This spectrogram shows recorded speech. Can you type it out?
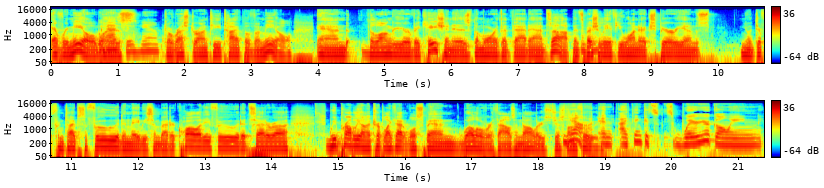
Every meal We was to, yeah. like a restaurant-y type of a meal. And the longer your vacation is, the more that that adds up, Mm-hmm. especially if you want to experience you know different types of food and maybe some better quality food, etc. We probably on a trip like that will spend well over a thousand dollars just yeah, on food. and I think it's it's where you're going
